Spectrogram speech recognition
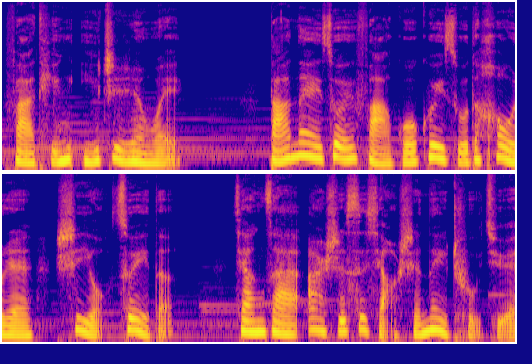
法庭一致认为。达内作为法国贵族的后人是有罪的，将在二十四小时内处决。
